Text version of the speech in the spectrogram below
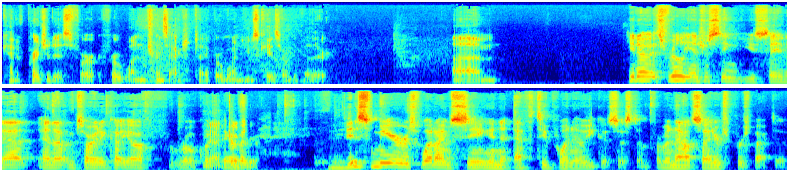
kind of prejudice for for one transaction type or one use case or the other. Um, you know, it's really interesting you say that, and I'm sorry to cut you off real quick Yeah, there, but this mirrors what I'm seeing in the ETH2.0 ecosystem from an outsider's perspective.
